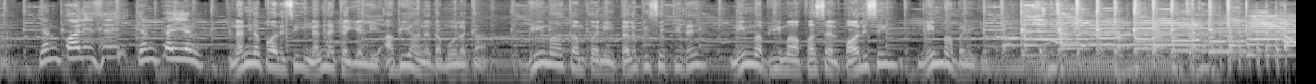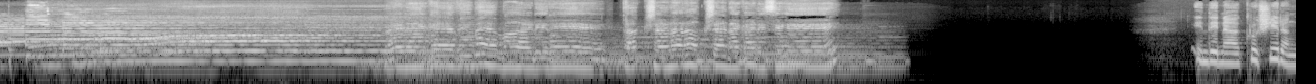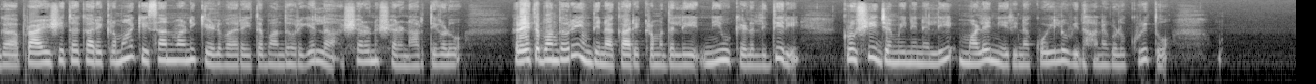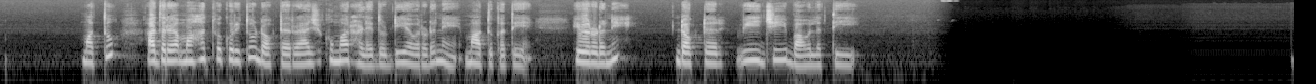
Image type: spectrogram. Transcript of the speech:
એન પોલિસી એન કૈયલ ನನ್ನ ಪಾಲಿಸಿ ನನ್ನ ಕೈಯಲ್ಲಿ ಅಭಿಯಾನದ ಮೂಲಕ ಭೀಮಾ ಕಂಪನಿ ತಲುಪಿಸುತ್ತಿದೆ. ನಿಮ್ಮ ಭೀಮಾ ಫಸಲ್ ಪಾಲಿಸಿ ನಿಮ್ಮ ಬಳಿಗೆ. ಬೆಳೆಗೆ ವಿಮೆ ಮಾಡಿರಿ ತಕ್ಷಣ ರಕ್ಷಣೆ ಗಳಿಸಿ. ಇಂದಿನ ಕೃಷಿ ರಂಗ ಪ್ರಾಯೋಜಿತ ಕಾರ್ಯಕ್ರಮ ಕಿಸಾನ್ ವಾಣಿ ಕೇಳುವ ರೈತ ಬಾಂಧವರಿಗೆಲ್ಲ ಶರಣು ಶರಣಾರ್ಥಿಗಳು. ರೈತ ಬಾಂಧವರೇ ಇಂದಿನ ಕಾರ್ಯಕ್ರಮದಲ್ಲಿ ನೀವು ಕೇಳಲಿದ್ದೀರಿ ಕೃಷಿ ಜಮೀನಿನಲ್ಲಿ ಮಳೆ ನೀರಿನ ಕೊಯ್ಲು ವಿಧಾನಗಳು ಕುರಿತು ಮತ್ತು ಅದರ ಮಹತ್ವ ಕುರಿತು ಡಾಕ್ಟರ್ ರಾಜಕುಮಾರ್ ಹಳೆದೊಡ್ಡಿ ಅವರೊಡನೆ ಮಾತುಕತೆ. ಇವರೊಡನೆ ಡಾಕ್ಟರ್ ವಿಜಿ ಬಾವಲತ್ತಿ.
